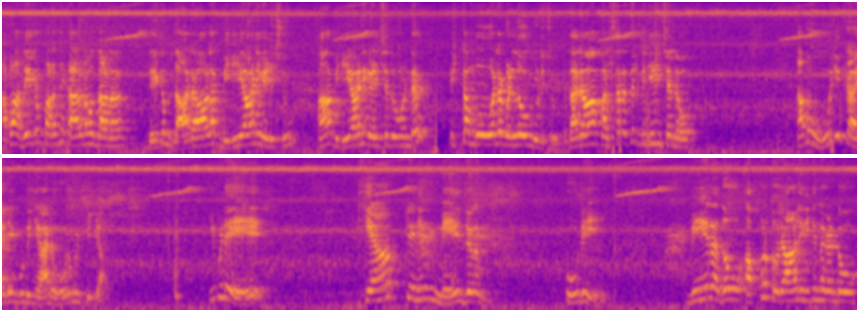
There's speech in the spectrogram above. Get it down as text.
അപ്പൊ അദ്ദേഹം പറഞ്ഞ കാരണം എന്താണ്? അദ്ദേഹം ധാരാളം ബിരിയാണി കഴിച്ചു. ആ ബിരിയാണി കഴിച്ചതുകൊണ്ട് ഇഷ്ടം പോലെ വെള്ളവും കുടിച്ചു. എന്തായാലും ആ മത്സരത്തിൽ വിജയിച്ചല്ലോ. അപ്പൊ ഒരു കാര്യം കൂടി ഞാൻ ഓർമ്മിപ്പിക്കാം. ഇവിടെ ക്യാപ്റ്റനും മേജറും കൂടി വേറെതോ അപ്പുറത്ത് ഒരാൾ ഇരിക്കുന്ന കണ്ടോ?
